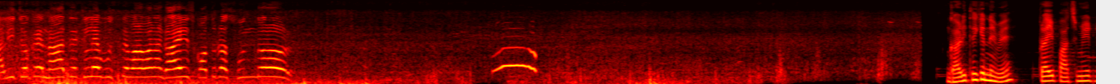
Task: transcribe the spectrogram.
খালি চোখে না দেখলে বুঝতে পারব না গাইস কতটা সুন্দর। গাড়ি থেকে নেমে প্রায় পাঁচ মিনিট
